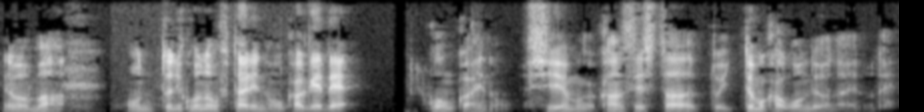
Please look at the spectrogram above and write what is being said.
でもまあ、本当にこの二人のおかげで、今回の CM が完成したと言っても過言ではないので。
